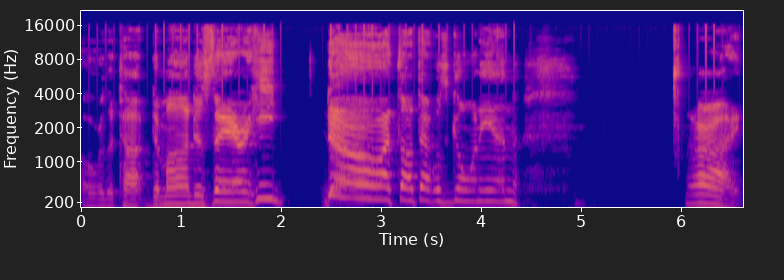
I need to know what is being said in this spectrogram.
Over the top, Demond is there. He, no, I thought that was going in. All right.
